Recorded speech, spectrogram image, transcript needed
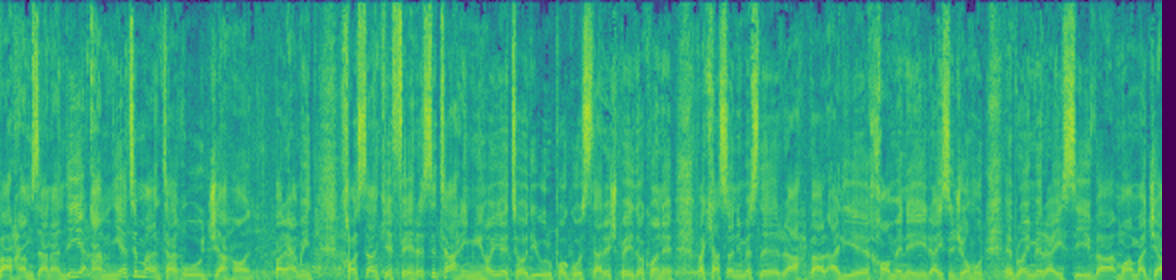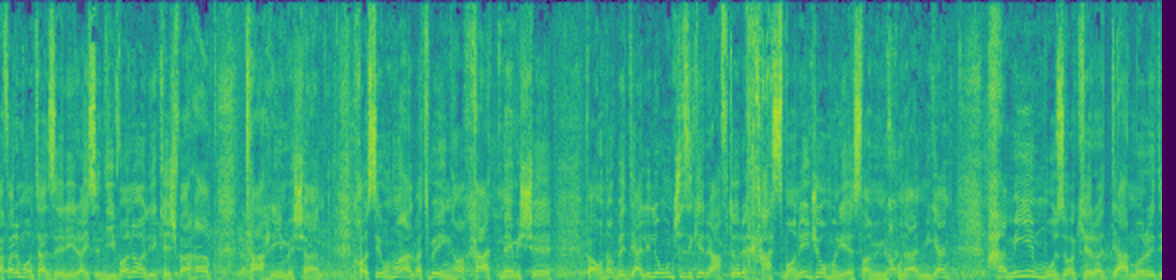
برهم زننده امنیت منطقه و جهان. برای همین خواستند که فهرست تحریمی های اتحادیه اروپا گسترش پیدا کنه و کسانی مثل رهبر علی خامنه ای رئیس جمهور ابراهیم رئیسی و محمد جعفر منتظری رئیس دیوان عالی کشور هم تحریم بشن. خواسته اونها البته به اینها ختم نمیشه و اونها به دلیل اون چیزی که رفتار خصمانه جمهوری اسلامی می‌خونن میگن همه مذاکرات در مورد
